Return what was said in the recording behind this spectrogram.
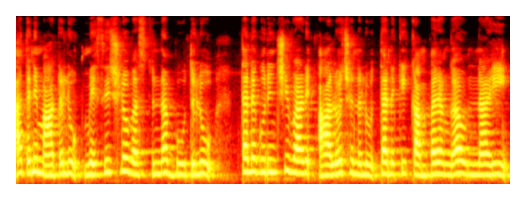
అతని మాటలు మెసేజ్లో వస్తున్న బూతులు తన గురించి వాడి ఆలోచనలు తనకి కంపరంగా ఉన్నాయి.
